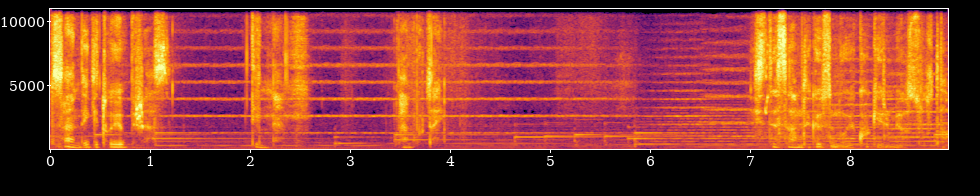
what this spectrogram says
Sen de git uyu biraz. Dinlen. İstesem de gözüme uyku girmiyor Sultan.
